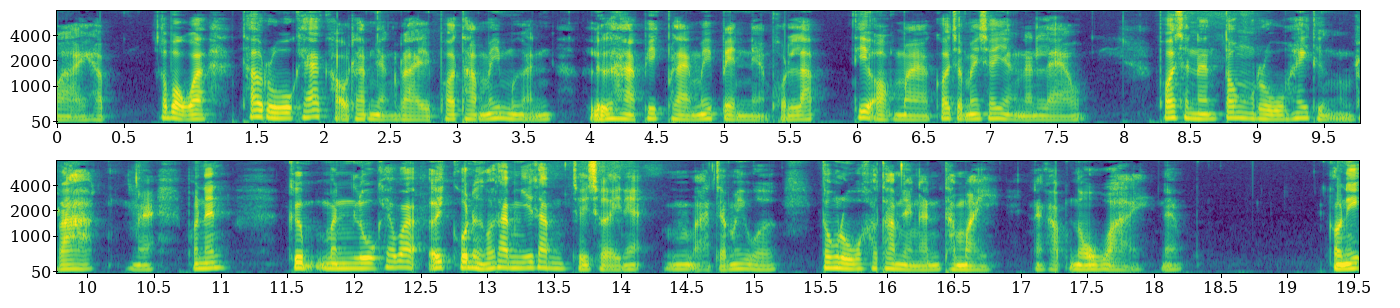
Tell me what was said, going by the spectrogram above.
why ครับเขาบอกว่าถ้ารู้แค่เขาทำอย่างไร พอทำไม่เหมือน หรือหากพลิกแพลงไม่เป็นเนี่ยผลลัพธ์ที่ออกมาก็จะไม่ใช่อย่างนั้นแล้ว เพราะฉะนั้นต้องรู้ให้ถึงรากนะเพราะนั้นคือมันรู้แค่ว่า เอ้ย คนอื่นเขาทำอย่างนี้ทำเฉยๆ เนี่ย อาจจะไม่ work ต้องรู้ว่าเขาทำอย่างนั้นทำไมนะครับ know why นะคราวนี้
